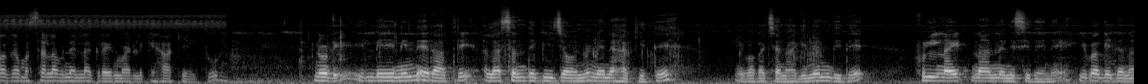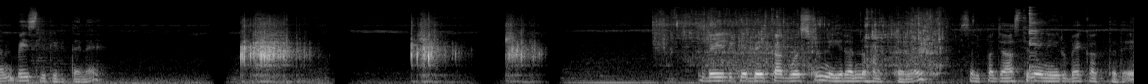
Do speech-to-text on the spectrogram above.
ಇವಾಗ ಮಸಾಲವನ್ನೆಲ್ಲ ಗ್ರೈಂಡ್ ಮಾಡಲಿಕ್ಕೆ ಹಾಕಿ ಆಯಿತು. ನೋಡಿ, ಇಲ್ಲಿ ನಿನ್ನೆ ರಾತ್ರಿ ಅಲಸಂದೆ ಬೀಜವನ್ನು ನೆನೆ ಹಾಕಿದ್ದೆ. ಇವಾಗ ಚೆನ್ನಾಗಿ ನೆಂದಿದೆ. ಫುಲ್ ನೈಟ್ ನಾನು ನೆನೆಸಿದ್ದೇನೆ. ಇವಾಗ ಇದನ್ನು ನಾನು ಬೇಯಿಸ್ಲಿಕ್ಕೆ ಇಡ್ತೇನೆ. ಬೇಯಲಿಕ್ಕೆ ಬೇಕಾಗುವಷ್ಟು ನೀರನ್ನು ಹಾಕ್ತೇನೆ. ಸ್ವಲ್ಪ ಜಾಸ್ತಿನೇ ನೀರು ಬೇಕಾಗ್ತದೆ.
